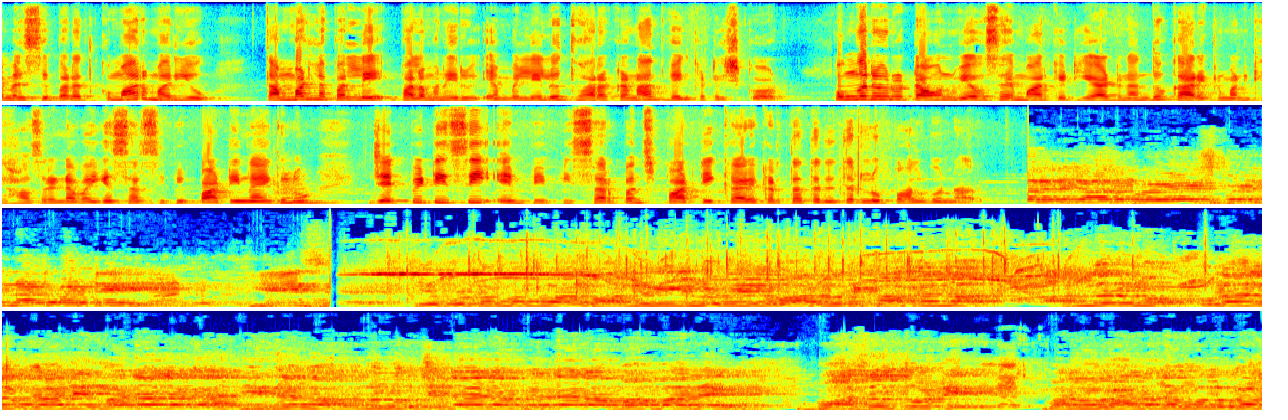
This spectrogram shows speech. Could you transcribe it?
ఎమ్మెల్సీ భరత్ కుమార్ మరియు తమ్మళ్ళపల్లె పలమనేరు ఎమ్మెల్యేలు ద్వారకానాథ్ వెంకటేష్ గౌడ్. పొంగనూరు టౌన్ వ్యవసాయ మార్కెట్ యార్డు నందు కార్యక్రమానికి హాజరైన వైఎస్ఆర్సీపీ పార్టీ నాయకులు జెడ్పీటీసీ ఎంపీపీ సర్పంచ్ పార్టీ కార్యకర్త తదితరులు పాల్గొన్నారు రెడ్డి గారు ప్రవేశపెట్టినటువంటి ఈ ఈ కుటుంబం వాళ్ళు వాళ్ళు వీళ్ళు వీళ్ళు వారు కాకుండా అందరూ కులాలకు కానీ మతాలకు అతీతంగా అందరూ చిన్నాయన పెద్దాయన మామ అనే భాషలతోటి మనం ఒక అన్నదమ్ములుగా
